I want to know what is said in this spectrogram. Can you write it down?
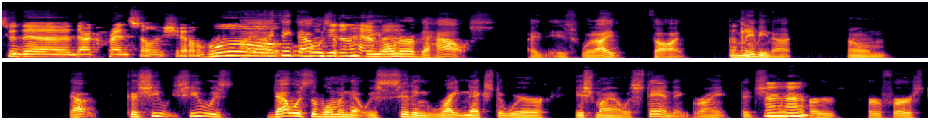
to the Dark Friend solo show. Who, I, I think that was the, the owner of the house. I, is what I thought, but okay. maybe not. Um, that because she she was that was the woman that was sitting right next to where Ishmael was standing, right? That she mm-hmm. went to mm-hmm. her her first.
